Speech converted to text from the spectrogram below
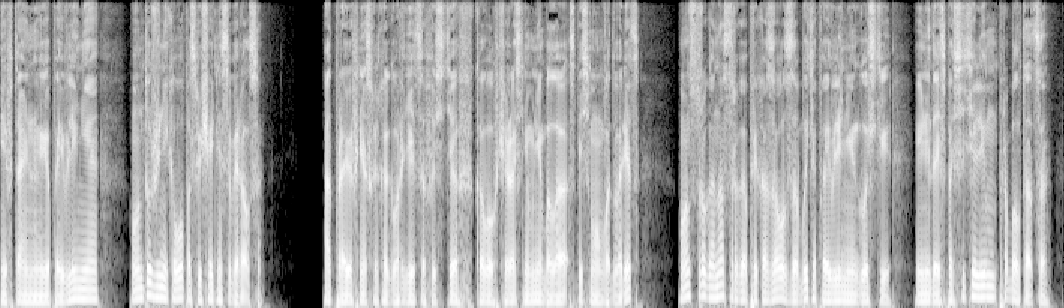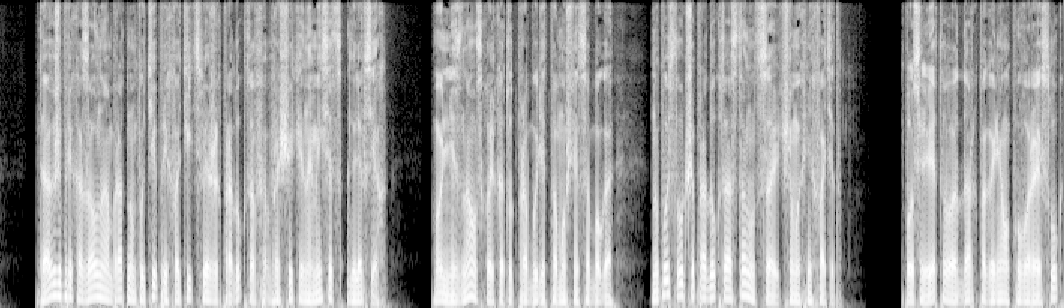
и в тайну ее появления он тоже никого посвящать не собирался. Отправив несколько гвардейцев из тех, кого вчера с ним не было, с письмом во дворец, он строго-настрого приказал забыть о появлении гостей и, не дай спаситель им, проболтаться. Также приказал на обратном пути прихватить свежих продуктов в расчете на месяц для всех. Он не знал, сколько тут пробудет помощница Бога, но пусть лучше продукты останутся, чем их не хватит. После этого Дарк погонял повара и слуг,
